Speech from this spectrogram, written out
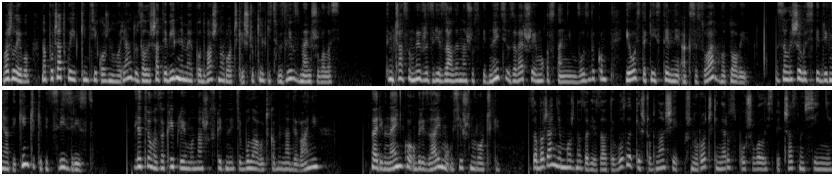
Важливо, на початку і в кінці кожного ряду залишати вільними по два шнурочки, щоб кількість вузлів зменшувалась. Тим часом ми вже зв'язали нашу спідницю, завершуємо останнім вузликом, і ось такий стильний аксесуар готовий. Залишилось відрівняти кінчики під свій зріст. Для цього закріплюємо нашу спідницю булавочками на дивані та рівненько обрізаємо усі шнурочки. За бажанням можна зав'язати вузлики, щоб наші шнурочки не розпушувались під час носіння.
